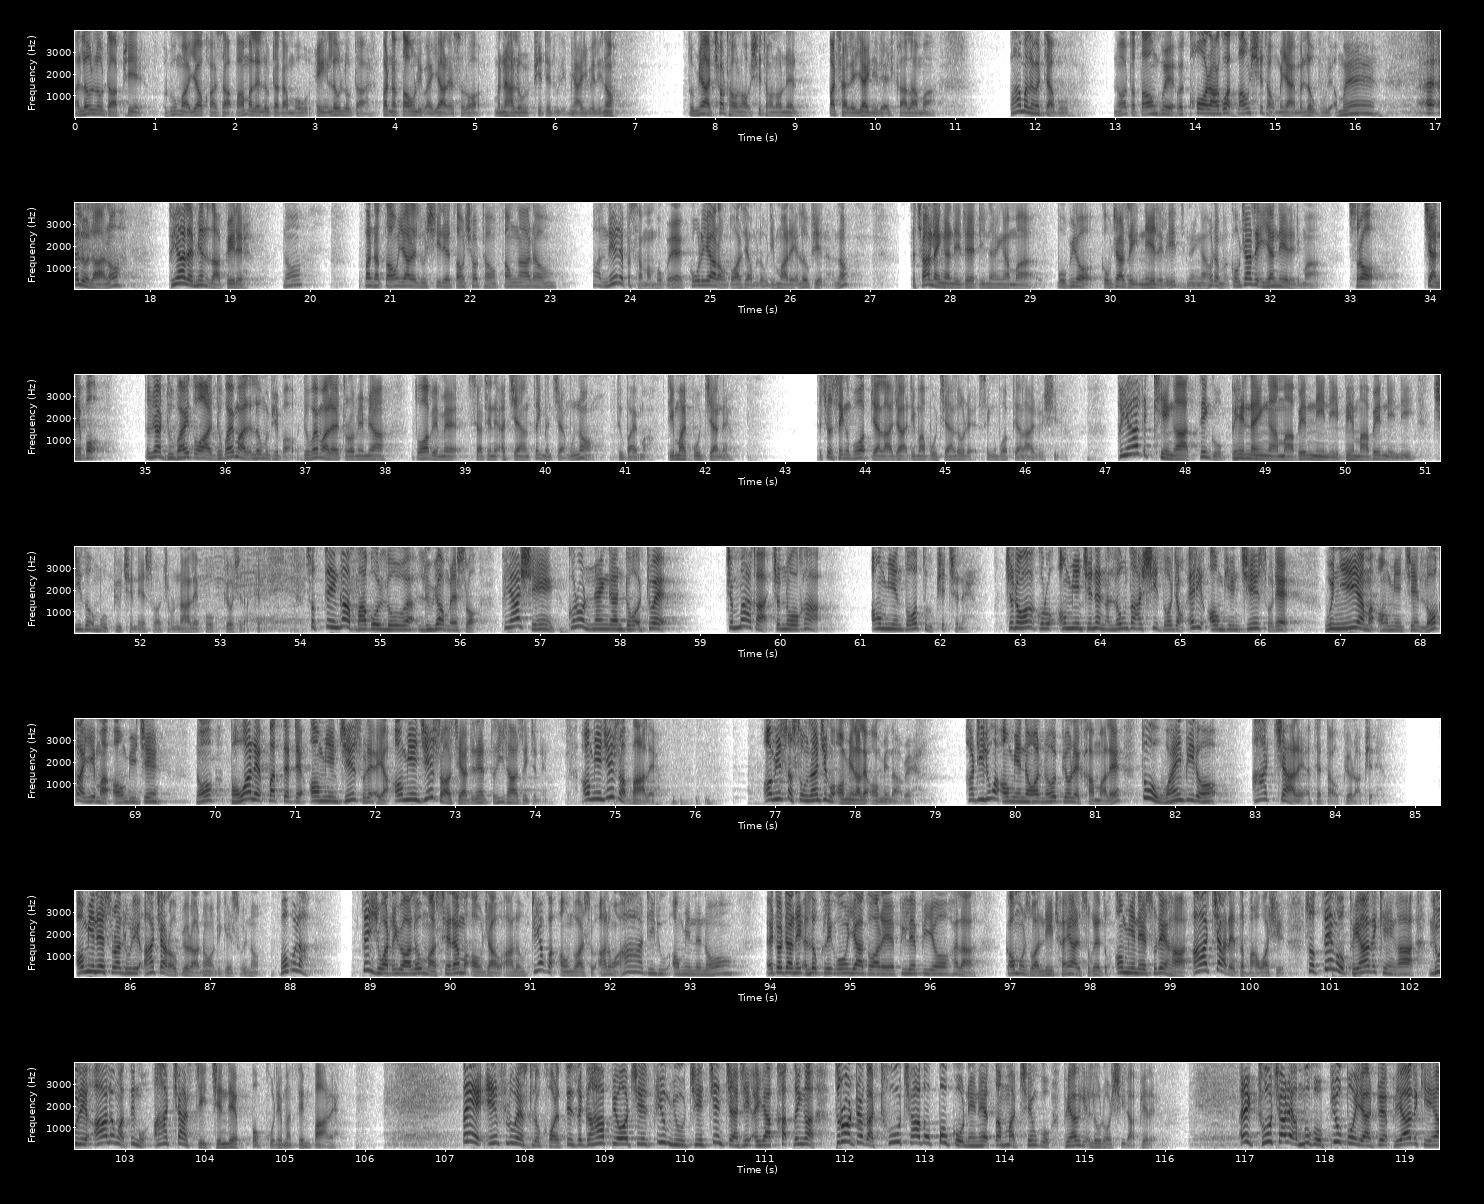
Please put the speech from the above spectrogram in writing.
အလုတ်လုတ်တာဖြစ်အခုမှရောက်ခါစားဘာမှလည်းလုတ်တတ်တာမဟုတ်ဘူးအိမ်အလုတ်လုတ်တာဘယ်နှသောင်းတွေပဲရတယ်ဆိုတော့မနာလို့ဖြစ်တဲ့လူတွေအများကြီးပဲလေနော်သူများ6000လောက်8000လောက်နဲ့ပတ်ချာလေရိုက်နေတဲ့ကာလမှာဘာမှလည်းမတတ်ဘူးနော်တသောင်းခွဲခေါ်တာက18000မရရင်မလုတ်ဘူးလေအမဲအဲအဲ့လိုလားနော်ဘုရားလည်းမျက်နှာသာပေးတယ်နော်ဘယ်နှသောင်းရတဲ့လူရှိတယ်16000 15000 ဟာနေတဲ့ပတ်စံမှာမဟုတ်ပဲကိုရီးယားတောင်သွားစရာမလိုဒီမှာတွေအလုပ်ဖြစ်နေတာနော်တခြားနိုင်ငံတွေတဲ့ဒီနိုင်ငံမှာပို့ပြီးတော့ကုန်ကြစိတ်နေတယ်လေဒီနိုင်ငံဟုတ်တယ်မကုန်ကြစိတ်အရင်နေတယ်ဒီမှာဆိုတော့ကြံတယ်ပေါ့သူကဒူဘိုင်းသွားဒူဘိုင်းမှာလည်းအလုပ်မဖြစ်ပါဘူးဒူဘိုင်းမှာလည်းတော်တော်များများသွားပေမဲ့ဆရာတင်အကြံသိမ့်မကြံဘူးနော်ဒူဘိုင်းမှာဒီမှာပိုကြံတယ်တချို့စင်ကာပူကပြန်လာကြဒီမှာပိုကြံလို့တယ်စင်ကာပူကပြန်လာလို့ရှိတယ် ဘုရားသခင်ကတင့်ကိုဘယ်နိုင်ငံမှာပဲနေနေဘယ်မှာပဲနေနေကြီးသောမှုပြုချင်နေဆိုတော့ကျွန်တော်နားလည်ဖို့ပြောချင်တာဖြစ်တယ်။ဆိုတော့တင်ကဘာကိုလိုလူရောက်မလဲဆိုတော့ဘုရားရှင်ကိုတို့နိုင်ငံတော်အတွက်ကျမကကျွန်တော်ကအောင်မြင်တော်သူဖြစ်ချင်တယ်။ကျွန်တော်ကကိုတို့အောင်မြင်ခြင်းနဲ့နှလုံးသားရှိသောကြောင့်အဲ့ဒီအောင်မြင်ခြင်းဆိုတဲ့ဝိညာဉ်ရေးမှာအောင်မြင်ခြင်းလောကရေးမှာအောင်မြင်ခြင်းနော်ဘဝနဲ့ပတ်သက်တဲ့အောင်မြင်ခြင်းဆိုတဲ့အရာအောင်မြင်ခြင်းဆိုတာဆရာတင်နဲ့သတိထားစေချင်တယ်။အောင်မြင်ခြင်းဆိုတာဘာလဲ။ အောင်မြင်ဆိုစုံစမ်းခြင်းကိုအောင်မြင်တာလဲအောင်မြင်တာပဲဟာဒီလူကအောင်မြင်တော့တော့ပြောတဲ့ခါမှာလဲသူ့ကိုဝိုင်းပြီးတော့အားကြတယ်အသက်တာကိုပြောတာဖြစ်တယ်အောင်မြင်တယ်ဆိုတာလူတွေအားကြတော့ပြောတာနော်တကယ်ဆိုရင်တော့မဟုတ်ဘူးလားတဲ့ရွာတရွာလုံးမှာဆယ်တန်းမအောင်ကြဘူးအားလုံးတယောက်ကအောင်သွားဆိုအားလုံးအာဒီလူအောင်မြင်တယ်နော်အဲ့တော့ကြနေအလုတ်ကလေးကောင်းရသွားတယ်ပြီးလဲပြီးရောဟလာကောင်းမွန်စွာနေထိုင်ရတယ်ဆိုကြတဲ့သူအောင်မြင်တယ်ဆိုတဲ့ဟာအားကြတဲ့တဘာဝရှိတယ်ဆိုတော့သင်ကိုဘုရားသခင်ကလူတွေအားလုံးကသင်ကိုအားကြစေခြင်းတဲ့ပုံကိုယ်ထဲမှာသင်ပါတယ်သ င်ရဲ့ influence လို့ခေါ်တယ်သင်စကားပြောခြင်းပြုမြူခြင်းကြင့်ကြံခြင်းအရာခတ်သင်ကသူတို့အတွက်ကထူးခြားသောပုံကိုယ်အနေနဲ့သတ်မှတ်ခြင်းကိုဘုရားသခင်အလိုတော်ရှိတာဖြစ်တယ်အဲ့ဒီထူးခြားတဲ့အမှုကိုပြုတ်ဖို့ရအတွက်ဘုရားသခင်က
